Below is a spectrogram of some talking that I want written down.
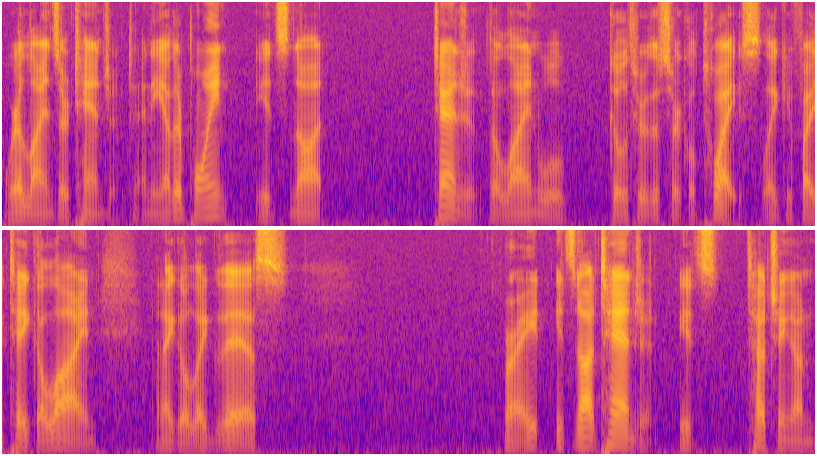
where lines are tangent. Any other point, it's not tangent. The line will go through the circle twice. Like if I take a line and I go like this, right? It's not tangent. It's touching on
